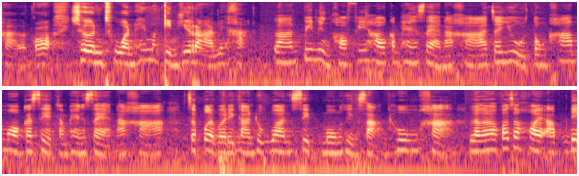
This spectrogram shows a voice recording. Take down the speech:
ค่ะ แล้วก็เชิญชวนให้มากินที่ร้านเลยค่ะ ร้านปีหนึ่ง Coffee House กำแพงแสนนะคะ จะอยู่ตรงข้ามมอเกษตรกำแพงแสนนะคะ จะเปิดบริการทุกวัน 10 โมงถึง 3 ทุ่มค่ะ แล้วเราก็จะคอยอัปเด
